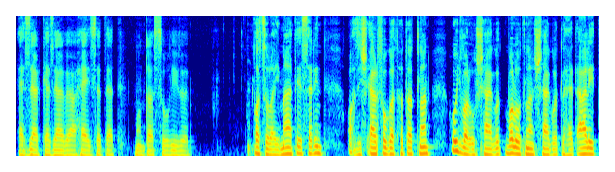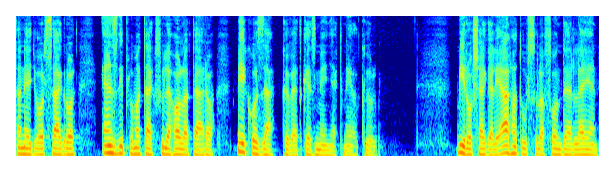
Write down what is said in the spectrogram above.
ezzel kezelve a helyzetet, mondta a szóvivő. Pacolai Máté szerint az is elfogadhatatlan, hogy valóságot, valótlanságot lehet állítani egy országról ENSZ diplomaták füle hallatára, méghozzá következmények nélkül. Bíróság elé állhat Ursula von der Leyen,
